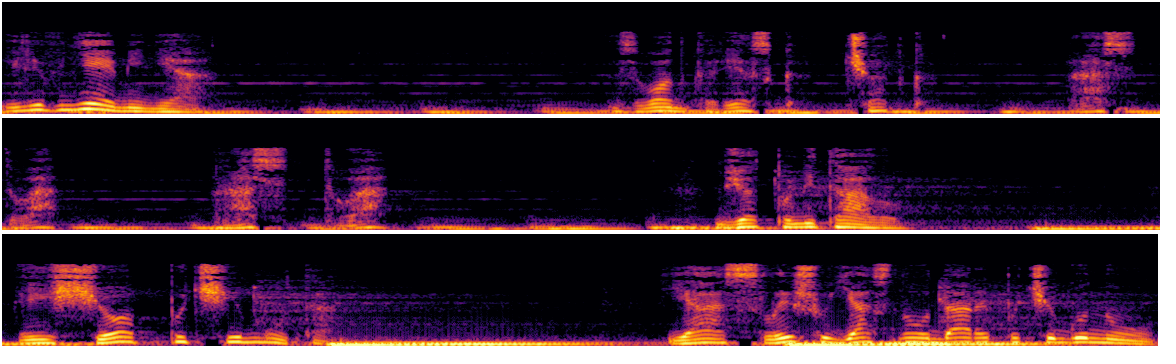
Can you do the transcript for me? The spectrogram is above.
или вне меня. Звонко, резко, четко. Раз, два, раз, два. Бьет по металлу. И еще почему-то. Я слышу ясно удары по чугуну.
